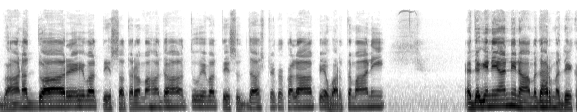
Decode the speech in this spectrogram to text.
ගානද්්වාරය හේවත් ඒ සතර මහා ධාතු හේවත් ඒ සුද්දාෂ්ටක කලාපය වර්තමානයේ ඇදගෙන යන්නේ නාම ධර්ම දෙකක්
